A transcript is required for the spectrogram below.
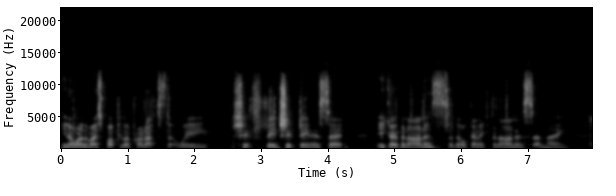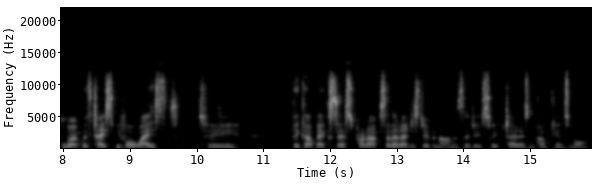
you know, one of the most popular products that we shift been shifting is that eco bananas, so the organic bananas, and they work with Taste Before Waste to pick up excess products. So they don't just do bananas, they do sweet potatoes and pumpkins and all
